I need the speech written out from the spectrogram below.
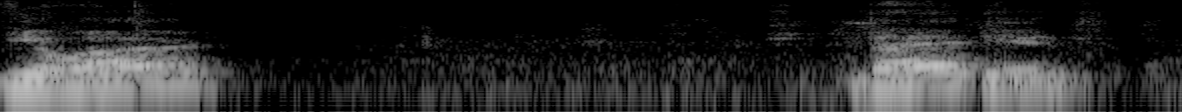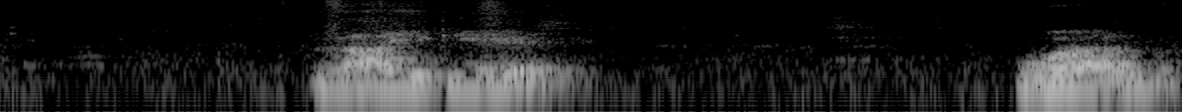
ये word that is like a verb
